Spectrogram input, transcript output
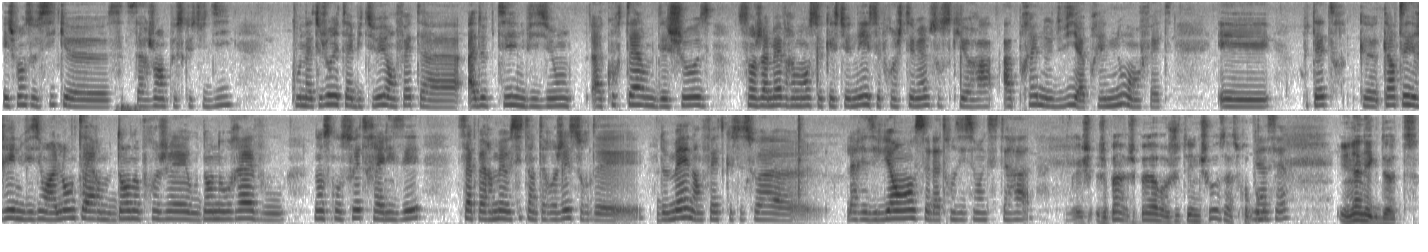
Et je pense aussi que ça rejoint un peu ce que tu dis, qu'on a toujours été habitué en fait à adopter une vision à court terme des choses sans jamais vraiment se questionner et se projeter même sur ce qu'il y aura après notre vie, après nous en fait. Et peut-être qu'intégrer une vision à long terme dans nos projets ou dans nos rêves ou dans ce qu'on souhaite réaliser, ça permet aussi de s'interroger sur des domaines en fait, que ce soit euh, la résilience, la transition, etc. Je, je peux, je peux ajouter une chose à ce propos? Bien sûr. Une anecdote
